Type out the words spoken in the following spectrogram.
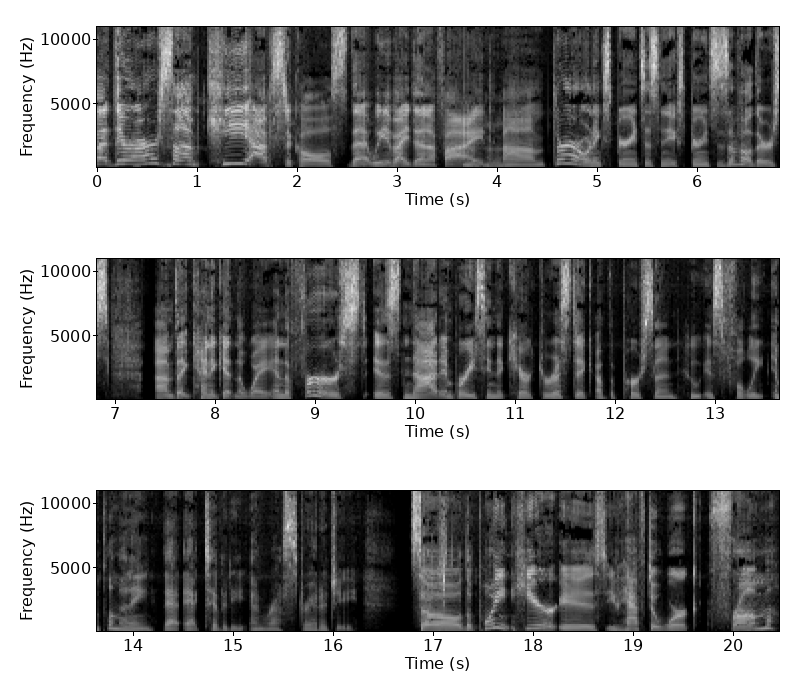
But there are some key obstacles that we've identified mm-hmm. um, through our own experiences and the experiences of others um, that kind of get in the way. And the first is not embracing the characteristic of the person who is fully implementing that activity and rest strategy. So the point here is you have to work from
